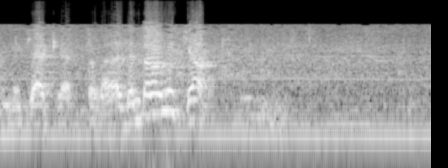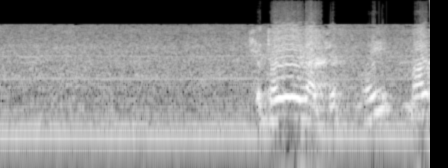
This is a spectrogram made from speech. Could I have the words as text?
ہم نے کیا کیا؟ دوبارہ زندہ ہوگی کیا تھوڑی دیر بعد پھر وہی موت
